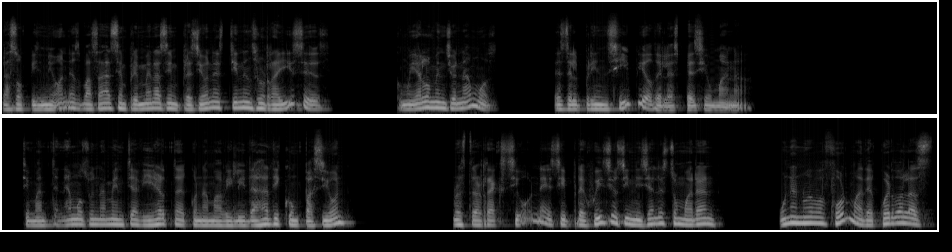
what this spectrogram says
Las opiniones basadas en primeras impresiones tienen sus raíces, como ya lo mencionamos, desde el principio de la especie humana. Si mantenemos una mente abierta con amabilidad y compasión, nuestras reacciones y prejuicios iniciales tomarán una nueva forma de acuerdo a las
